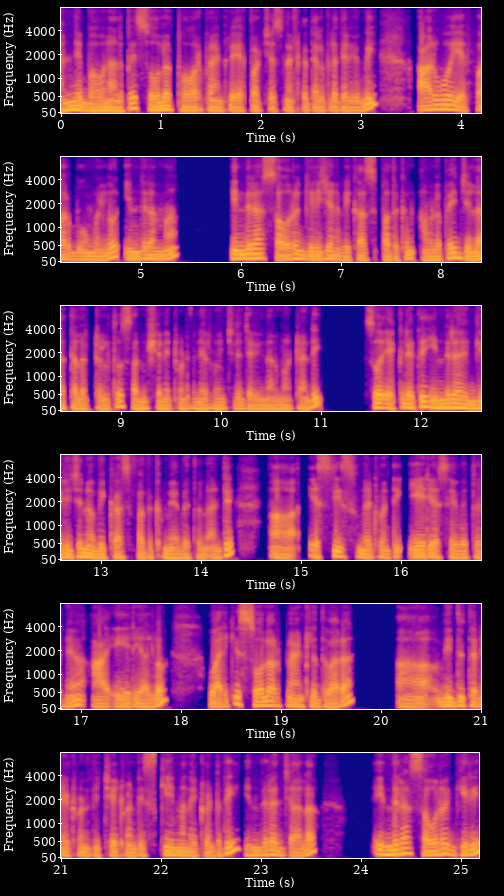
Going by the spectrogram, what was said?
అన్ని భవనాలపై సోలార్ పవర్ ప్లాంట్లు ఏర్పాటు చేసినట్లుగా తెలపడం జరిగింది. ఆర్ఓఎఫ్ఆర్ భూముల్లో ఇందిరమ్మ ఇందిరా సౌర గిరిజన వికాస్ పథకం అమలుపై జిల్లా కలెక్టర్లతో సమీక్ష అనేటువంటిది నిర్వహించడం జరిగిందనమాట అండి. సో, ఎక్కడైతే ఇందిరా గిరిజన వికాస్ పథకం ఏవైతే అంటే ఎస్టీస్ ఉన్నటువంటి ఏరియాస్ ఏవైతున్నాయో ఆ ఏరియాలో వారికి సోలార్ ప్లాంట్ల ద్వారా విద్యుత్ అనేటువంటిది ఇచ్చేటువంటి స్కీమ్ అనేటువంటిది ఇందిర జల ఇందిర సౌర గిరి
